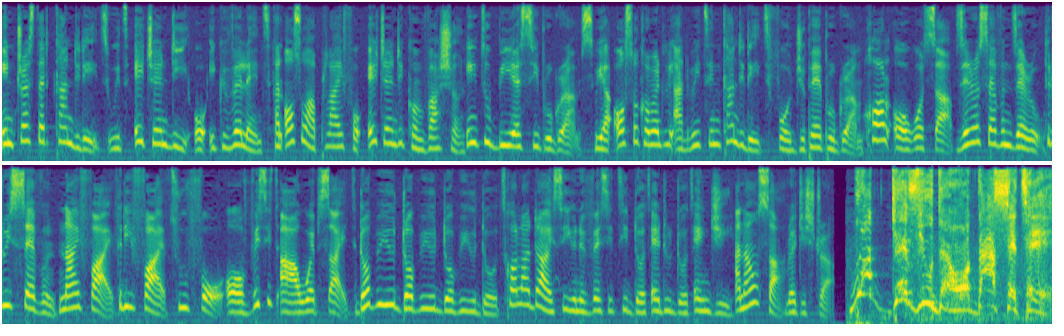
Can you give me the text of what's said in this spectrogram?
Interested candidates with HND or equivalent can also apply for HND conversion into BSc programs. We are also currently admitting candidates for JUPEB program. Call or WhatsApp 070-3795-3524 or visit our website www.scholardiceuniversity.edu.ng. Announcer Registrar. What gave you the audacity?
